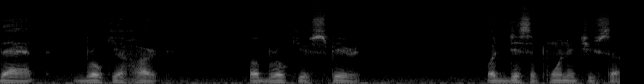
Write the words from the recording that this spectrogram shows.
that broke your heart or broke your spirit, or disappointed you so.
